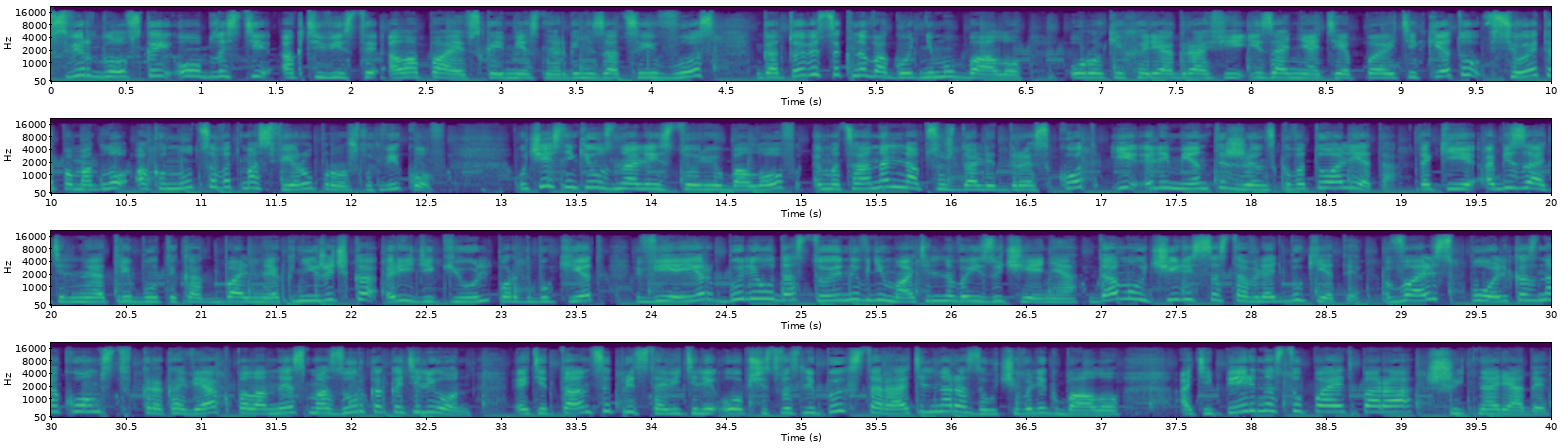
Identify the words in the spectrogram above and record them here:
Свердловской области активисты Алапаевской местной организации ВОЗ готовятся к новогоднему балу. Уроки хореографии и занятия по этикету – все это помогло окунуться в атмосферу прошлых веков. Участники узнали историю балов, эмоционально обсуждали дресс-код и элементы женского туалета. Такие обязательные атрибуты, как бальная книжечка, редикюль, портбукет, веер были удостоены внимательного изучения. Дамы учились составлять букеты. Вальс, полька знакомств, краковяк, полонез, мазурка, котельон. Эти танцы представители общества слепых старательно разучивали к балу. А теперь наступает пора шить наряды.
